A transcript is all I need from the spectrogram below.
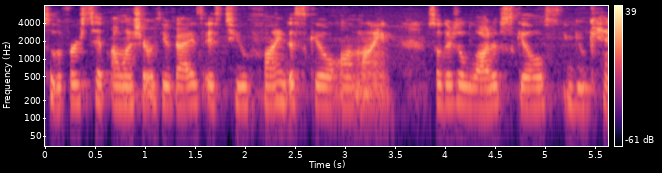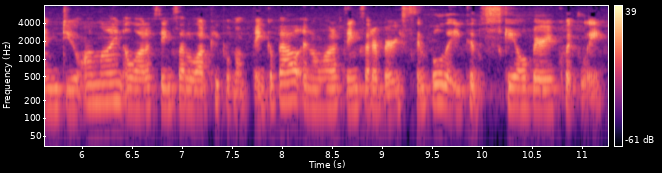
So, the first tip I want to share with you guys is to find a skill online. So, there's a lot of skills you can do online, a lot of things that a lot of people don't think about, and a lot of things that are very simple that you could scale very quickly.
